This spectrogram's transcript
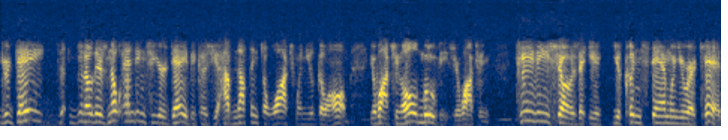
your day, you know, there's no ending to your day because you have nothing to watch when you go home. You're watching old movies. You're watching TV shows that you you couldn't stand when you were a kid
